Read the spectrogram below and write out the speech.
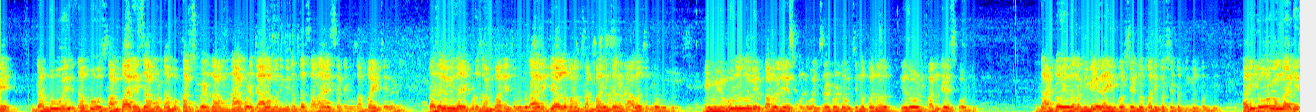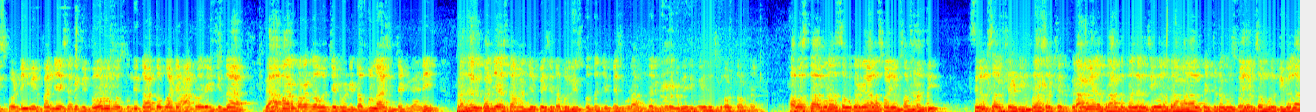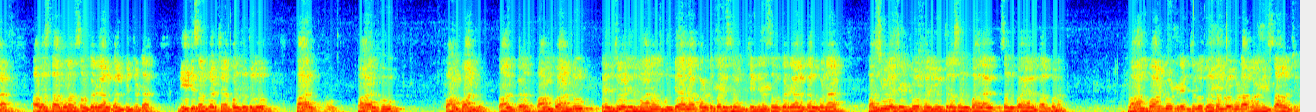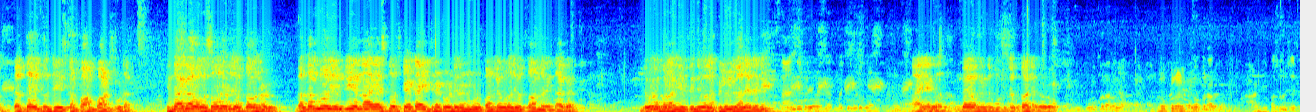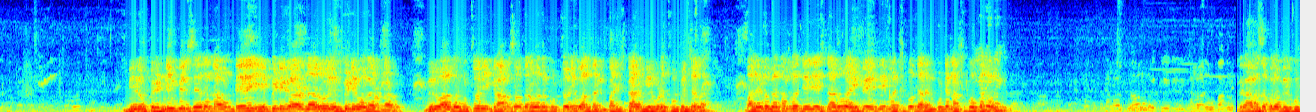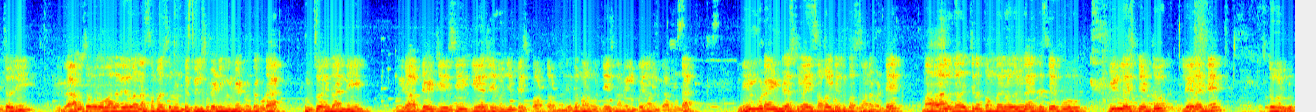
డబ్బు డబ్బు సంపాదిస్తాము డబ్బు ఖర్చు పెడతాము నాకు కూడా చాలామంది మీరు అంతా సలహా ఇస్తారు ఇప్పుడు సంపాదించాలని ప్రజల మీద ఎప్పుడు సంపాదించకూడదు. రాజకీయాల్లో మనం సంపాదించాలనే ఆలోచన ఉండకూడదు. మేము మీ ఊర్లలో మీరు పనులు చేసుకోండి. వచ్చినటువంటి ఒక చిన్న పని ఏదో ఒకటి పని చేసుకోండి. దాంట్లో ఏదైనా మిగిలేదు ఐదు పర్సెంట్ పది పర్సెంట్ మిగులుతుంది. అది గౌరవంగా తీసుకోండి. మీరు పని చేసినందుకు మీకు గౌరవం వస్తుంది. దాంతోపాటు పాటు హాండ్రోరింగ్ కింద వ్యాపార పరంగా వచ్చేటువంటి డబ్బులు నాశించండి కానీ ప్రజలకు పని చేస్తామని చెప్పేసి డబ్బులు తీసుకోవద్దని చెప్పేసి కూడా అందరికీ కూడా ఈ వేదిక మీద నుంచి కోరుతా ఉన్నాను. అవస్థాపన సౌకర్యాల స్వయం సమృద్ధి సెల్ఫ్ సఫిషియెంట్ ఇన్ఫ్రాస్ట్రక్చర్ గ్రామీణ ప్రాంత ప్రజల జీవన ప్రమాణాలు పెంచుటకు స్వయం సమృద్ధి గల అవస్థాపన సౌకర్యాలు కల్పించుట నీటి సంరక్షణ పద్ధతులు పార్క్ పార్కు పాంపాండ్లు పార్క్ పాంపాండ్లు ట్రెంచుల నిర్మాణం ఉద్యాన పట్టు పరిశ్రమకు చెందిన సౌకర్యాల కల్పన పశువుల షెడ్లు మరియు ఇతర సదుపాయాల సదుపాయాల కల్పన. పాంపాండ్లు ట్రెంచులు గతంలో కూడా మనం ఇస్తా వచ్చినాం. పెద్ద ఎత్తున చేసిన పాంపాండ్స్ కూడా. ఇందాక ఒక సోదరుడు చెప్తా ఉన్నాడు గతంలో ఎంజీఎన్ఆర్ఎస్లో కేటాయించినటువంటి రెండు మూడు పనులు ఎవరో చెప్తా ఉన్నారు ఇందాక. ఎవరో నాకు చెప్పింది వాళ్ళ బిల్లులు కాలేదని. ఆయనే కాదు ఇంకా ఒక ముందు చెప్తాను ఎవరు. మీరు పెండింగ్ బిల్స్ ఏదన్నా ఉంటే ఏపీడీ గారు ఉన్నారు ఎంపీడీఓ గారు ఉన్నారు. మీరు వాళ్ళతో కూర్చొని గ్రామ సభ తర్వాత కూర్చొని వాళ్ళ దానికి పరిష్కారం మీరు కూడా చూపించాల? వాళ్ళు ఏదో గతంలో చేసేసినారు అయిపోయింది మర్చిపోతారు అనుకుంటే నష్టపోతారు వాళ్ళు. గ్రామ సభలో మీరు కూర్చొని గ్రామ సభలో వాళ్ళ ఏమన్నా సమస్యలు ఉంటే బిల్స్ పెండింగ్ ఉండేటువంటి కూడా కూర్చొని దాన్ని మీరు అప్డేట్ చేసి క్లియర్ చేయమని చెప్పేసి కోరుతా ఉన్నాను. ఏదో మనం వచ్చేసినాం వెళ్ళిపోయినామని కాకుండా మేము కూడా ఇంట్రెస్ట్గా ఈ సభలకు ఎందుకు వస్తామంటే మా వాళ్ళు గడిచిన తొంభై రోజులుగా ఎంతసేపు ఫీల్డ్ అసిస్టెంట్ లేదంటే స్టోర్లు.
